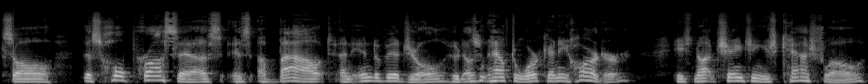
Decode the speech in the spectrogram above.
So, this whole process is about an individual who doesn't have to work any harder. He's not changing his cash flow,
